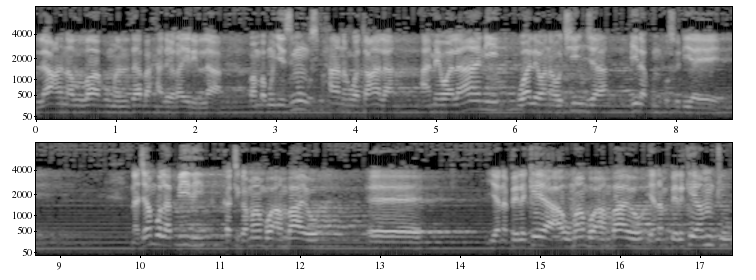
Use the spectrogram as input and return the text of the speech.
laana Allahu man dhabaha lighairi llah, kwamba Mwenyezi Mungu Subhanahu wa Ta'ala amewalaani wale wanaochinja bila kumkusudia yeye. Na jambo la pili katika mambo ambayo e, yanapelekea au mambo ambayo yanampelekea mtu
